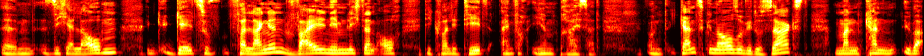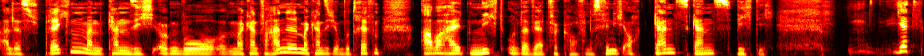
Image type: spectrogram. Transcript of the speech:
ähm, sich erlauben, Geld zu verlangen, weil nämlich dann auch die Qualität einfach ihren Preis hat. Und ganz genauso wie du sagst, man kann über alles sprechen, man kann sich irgendwo, man kann verhandeln, man kann sich irgendwo treffen, aber halt nicht unter Wert verkaufen. Das finde ich auch ganz, ganz wichtig jetzt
